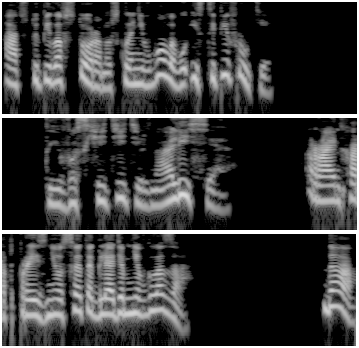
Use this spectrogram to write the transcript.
а отступила в сторону, склонив голову и сцепив руки. «Ты восхитительна, Алисия!» Райнхард произнес это, глядя мне в глаза. Да,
